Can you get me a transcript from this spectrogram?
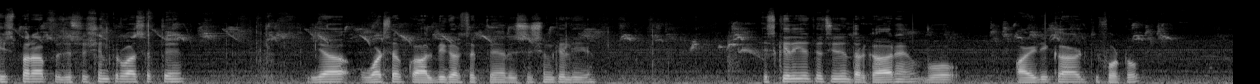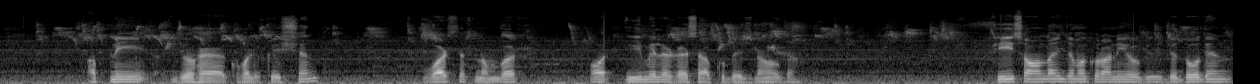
इस पर आप रजिस्ट्रेशन करवा सकते हैं या व्हाट्सएप कॉल भी कर सकते हैं रजिस्ट्रेशन के लिए। इसके लिए जो चीज़ें दरकार हैं वो आईडी कार्ड की फ़ोटो अपनी जो है क्वालिफ़िकेशन व्हाट्सएप नंबर और ईमेल एड्रेस आपको भेजना होगा। फ़ीस ऑनलाइन जमा करानी होगी, जो दो दिन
